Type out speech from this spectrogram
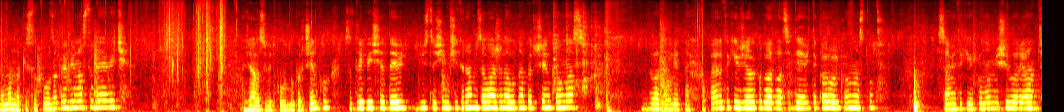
лимонну кислоту за 3,99. Взяли собі таку одну перчинку за 3,59, 270 грам заважила одна перчинка у нас. Два туалетних папери такі взяли по 2,29. Така ролька у нас тут. Саме такий економніший варіант.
